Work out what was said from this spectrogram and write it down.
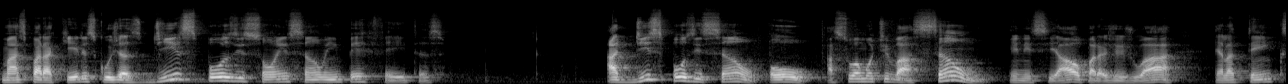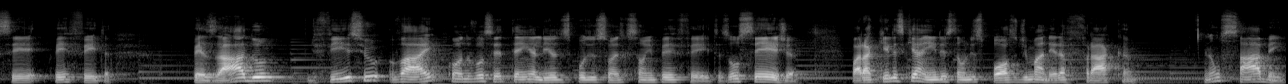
mas para aqueles cujas disposições são imperfeitas. A disposição ou a sua motivação inicial para jejuar, ela tem que ser perfeita. Pesado, Difícil vai quando você tem ali as disposições que são imperfeitas, ou seja, para aqueles que ainda estão dispostos de maneira fraca, não sabem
